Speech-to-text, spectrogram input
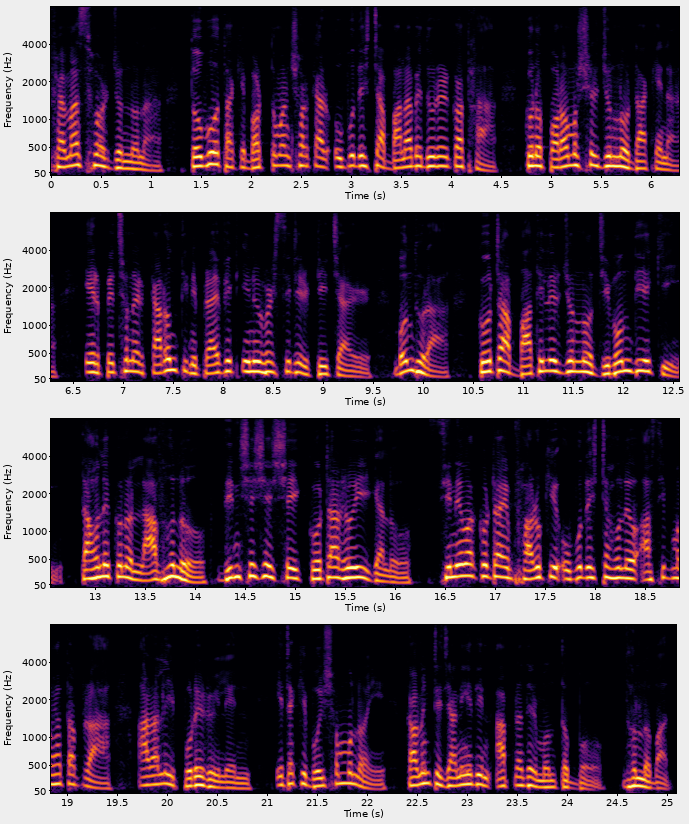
ফেমাস হওয়ার জন্য না। তবুও তাকে বর্তমান সরকার উপদেষ্টা বানাবে দূরের কথা, কোনো পরামর্শের জন্য ডাকে না। এর পেছনের কারণ তিনি প্রাইভেট ইউনিভার্সিটির টিচার। বন্ধুরা, কোটা বাতিলের জন্য জীবন দিয়ে কি? তাহলে কোনো লাভ হলো? দিন শেষে সেই কোটা রয়েই গেল। সিনেমা কোটায় ফারুকি উপদেষ্টা হলেও আসিফ মাহাতাপরা আড়ালেই পড়ে রইলেন। এটা কি বৈষম্য নয়? কমেন্টে জানিয়ে দিন আপনাদের মন্তব্য। ধন্যবাদ।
